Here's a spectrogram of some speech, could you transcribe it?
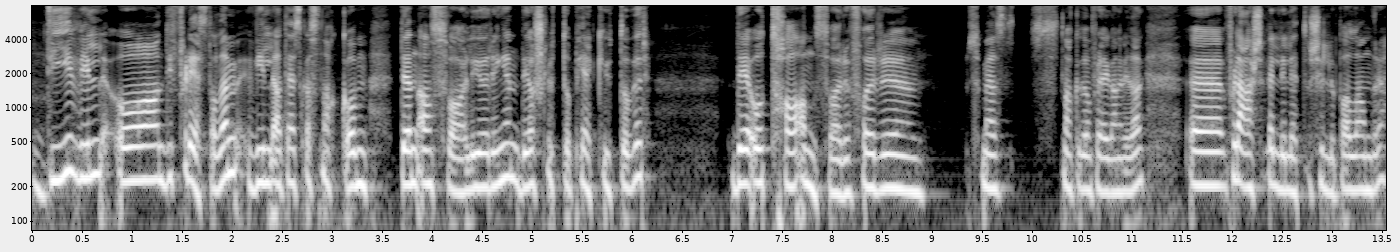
De vil, og de fleste av dem vil at jeg skal snakke om den ansvarliggjøringen, det å slutte å peke utover. Det å ta ansvaret for, eh, som jeg snakket om flere ganger i dag, eh, for det er så veldig lett å skylde på alle andre.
